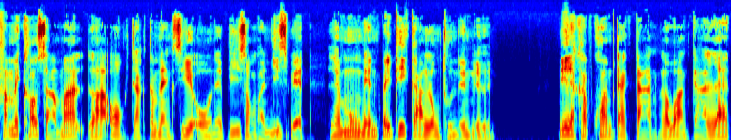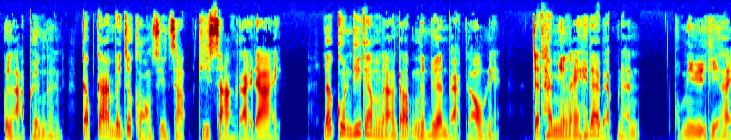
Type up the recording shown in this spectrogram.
ทำให้เขาสามารถลาออกจากตำแหน่ง CEO ในปี 2021 และมุ่งเน้นไปที่การลงทุนอื่นๆ นี่แหละครับความแตกต่างระหว่างการแลกเวลาเพื่อเงิน กับการเป็นเจ้าของสินทรัพย์ที่สร้างรายได้ แล้วคนที่ทำงานรับเงินเดือนแบบเราเนี่ยจะทำยังไงให้ได้แบบนั้น ผมมีวิธีให้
